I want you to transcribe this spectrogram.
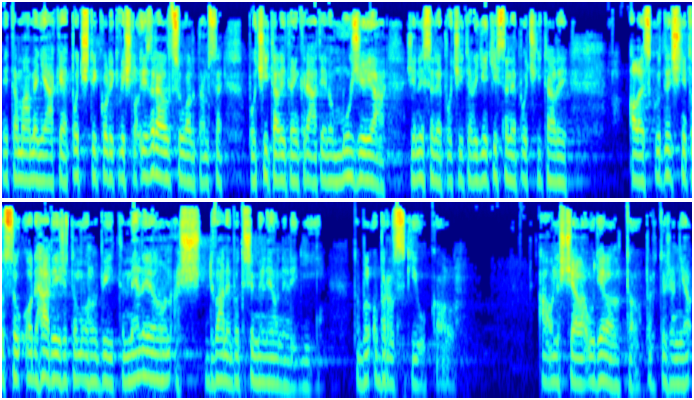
my tam máme nějaké počty, kolik vyšlo Izraelců, ale tam se počítali tenkrát jenom muži a ženy se nepočítali, děti se nepočítali, ale skutečně to jsou odhady, že to mohlo být milion až dva nebo tři miliony lidí. To byl obrovský úkol. A on šel a udělal to, protože měl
